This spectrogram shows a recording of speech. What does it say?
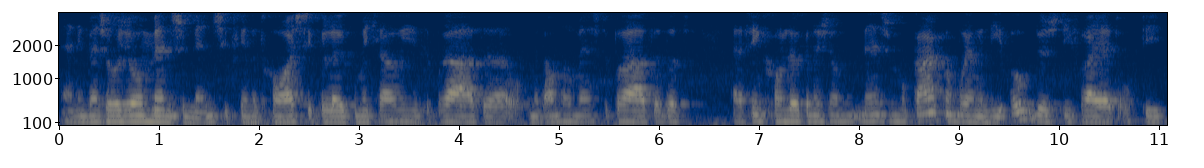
En ik ben sowieso een mensenmens. Ik vind het gewoon hartstikke leuk om met jou hier te praten of met andere mensen te praten. Dat, dat vind ik gewoon leuk. En als je dan mensen bij elkaar kan brengen die ook dus die vrijheid of die,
